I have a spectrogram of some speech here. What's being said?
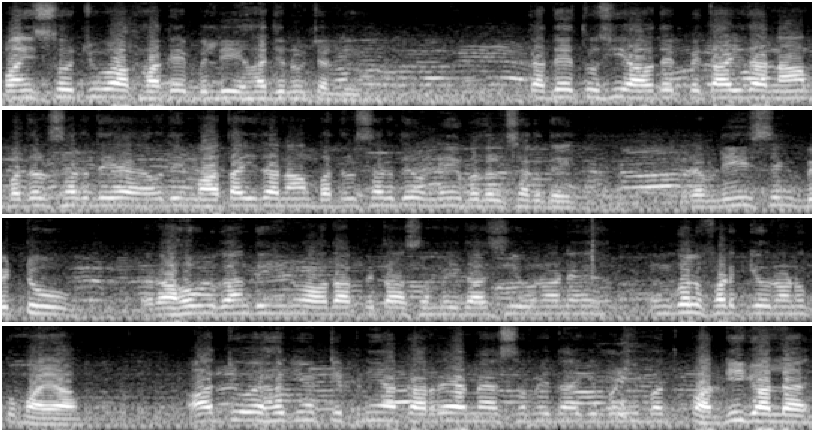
500 ਚੂਹਾ ਖਾ ਕੇ ਬਿੱਲੀ ਹੱਜ ਨੂੰ ਚੱਲੀ। ਕਦੇ ਤੁਸੀਂ ਆਪਦੇ ਪਿਤਾ ਜੀ ਦਾ ਨਾਮ ਬਦਲ ਸਕਦੇ ਆ ਉਹਦੀ ਮਾਤਾ ਜੀ ਦਾ ਨਾਮ ਬਦਲ ਸਕਦੇ ਹੋ, ਨਹੀਂ ਬਦਲ ਸਕਦੇ। ਰਵਨੀਤ ਸਿੰਘ ਬਿੱਟੂ, ਰਾਹੁਲ ਗਾਂਧੀ ਜੀ ਨੂੰ ਆਪਦਾ ਪਿਤਾ ਸਮਝਦਾ ਸੀ, ਉਹਨਾਂ ਨੇ ਉਂਗਲ ਫੜ ਕੇ ਉਹਨਾਂ ਨੂੰ ਘੁਮਾਇਆ। ਅੱਜ ਉਹ ਇਹੋ ਜਿਹੀਆਂ ਟਿੱਪਣੀਆਂ ਕਰ ਰਿਹਾ, ਮੈਂ ਸਮਝਦਾ ਕਿ ਬੜੀ ਮਦਭਾਗੀ ਗੱਲ ਹੈ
